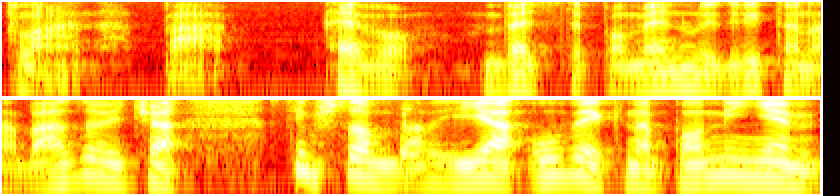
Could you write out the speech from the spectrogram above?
klana. Pa evo, već ste pomenuli Dritana Bazovića, s tim što ja uvek napominjem,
